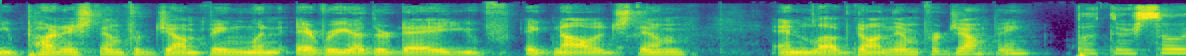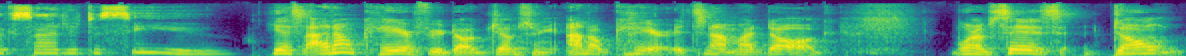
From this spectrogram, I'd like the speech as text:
you punish them for jumping when every other day you've acknowledged them and loved on them for jumping. But they're so excited to see you. Yes, I don't care if your dog jumps on you. I don't care. It's not my dog. What I'm saying is, don't.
